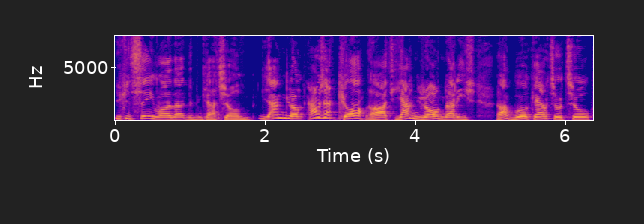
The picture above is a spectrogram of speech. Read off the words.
You can see why that didn't catch on. Yangrong. How's that car? Ah, it's Yangrong, that is. That work out at all.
